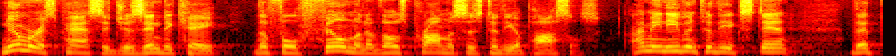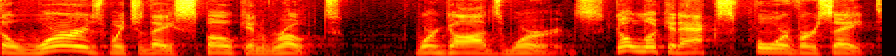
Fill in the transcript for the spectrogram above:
Numerous passages indicate the fulfillment of those promises to the apostles. I mean, even to the extent that the words which they spoke and wrote were God's words. Go look at Acts 4, verse 8,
